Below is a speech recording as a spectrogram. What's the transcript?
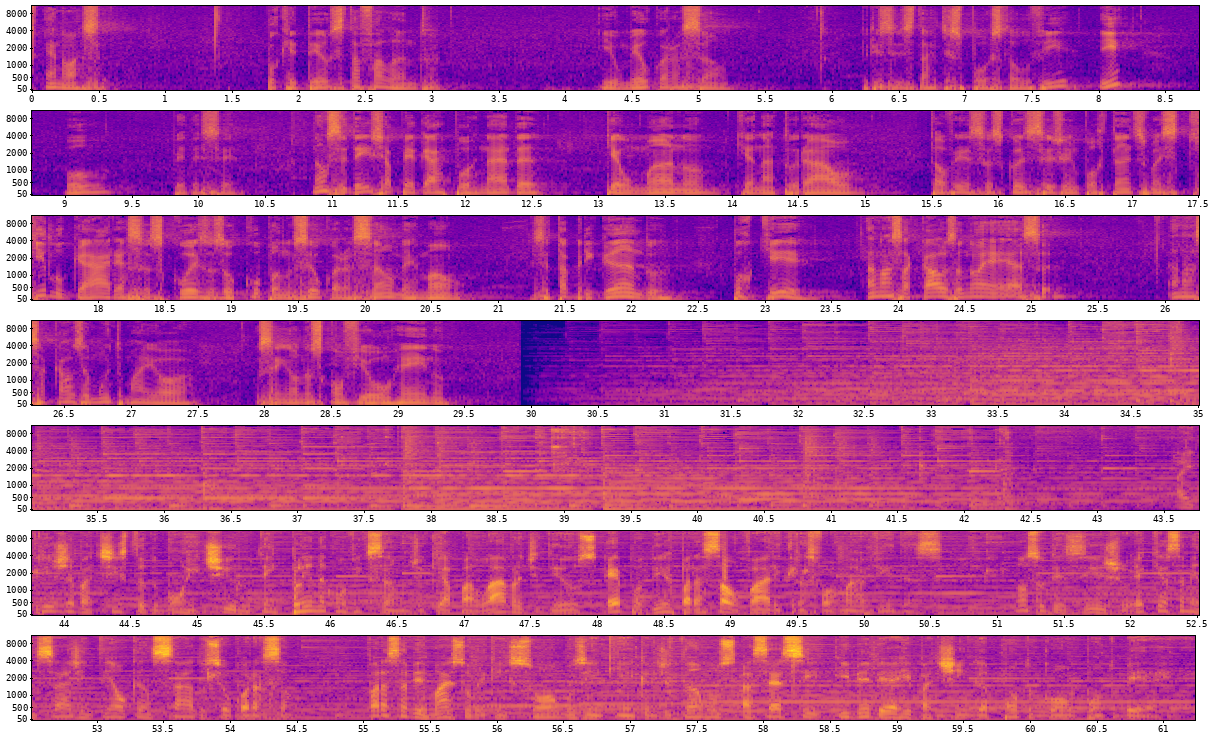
é nossa. Porque Deus está falando. E o meu coração precisa estar disposto a ouvir e obedecer. Não se deixe apegar por nada que é humano, que é natural. Talvez essas coisas sejam importantes, mas que lugar essas coisas ocupam no seu coração, meu irmão? Você está brigando, por quê? A nossa causa não é essa. A nossa causa é muito maior. O Senhor nos confiou um reino A Igreja Batista do Bom Retiro tem plena convicção de que a palavra de Deus é poder para salvar e transformar vidas. Nosso desejo é que essa mensagem tenha alcançado seu coração. Para saber mais sobre quem somos e em quem acreditamos, acesse ibbrpatinga.com.br.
